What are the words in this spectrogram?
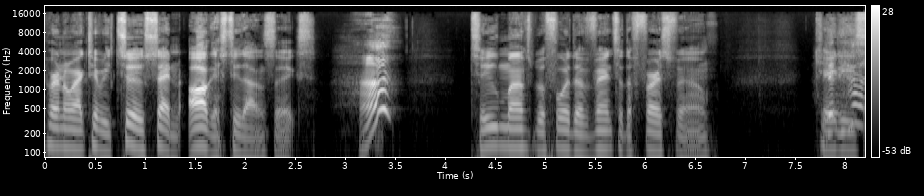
Paranormal Activity 2 set in August 2006. huh? Two months before the events of the first film. Then Katie's, how-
